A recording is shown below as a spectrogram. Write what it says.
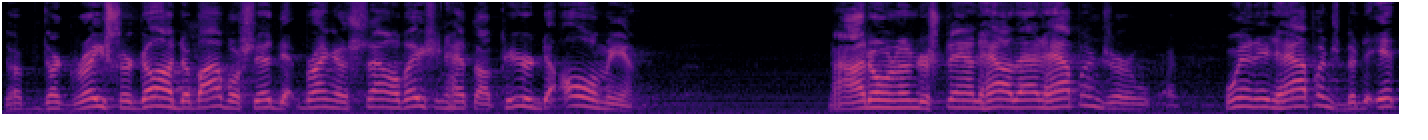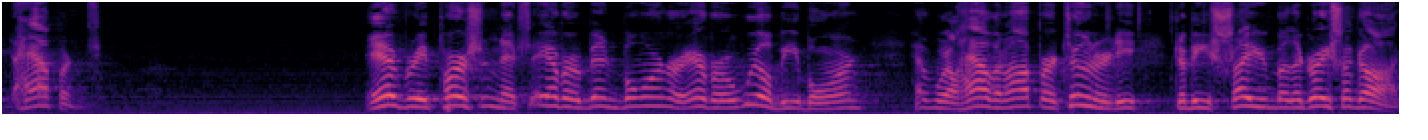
The, the grace of God, the Bible said, that bringeth salvation hath appeared to all men. Now, I don't understand how that happens or when it happens, but it happens. Every person that's ever been born or ever will be born will have an opportunity to be saved by the grace of God.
